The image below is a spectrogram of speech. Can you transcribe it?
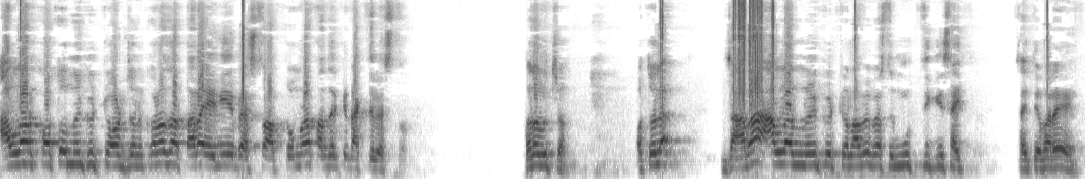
আল্লাহর কত নৈকট্য অর্জন করা যা তারা এ নিয়ে ব্যস্ত, আর তোমরা তাদেরকে ডাকতে ব্যস্ত। কথা বুঝছ? অতএব যারা আল্লাহর নৈকট্য লাভে ব্যস্ত, মূর্তি কি চাই- চাইতে পারে?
